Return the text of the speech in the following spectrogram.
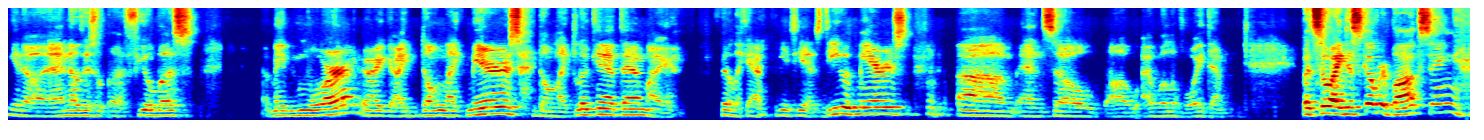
you know, I know there's a few of us, maybe more. I, I don't like mirrors. I don't like looking at them. I feel like I have PTSD with mirrors. Um, and so uh, I will avoid them. But so I discovered boxing.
